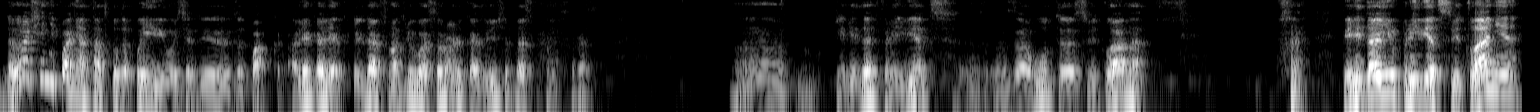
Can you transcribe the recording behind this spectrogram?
Да вообще непонятно, откуда появилась эта, эта папка. Олег, Олег, Ильдар, смотрю вас ролик, вечер даже раз. А, передать привет. Зовут э, Светлана. Передаю привет Светлане,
